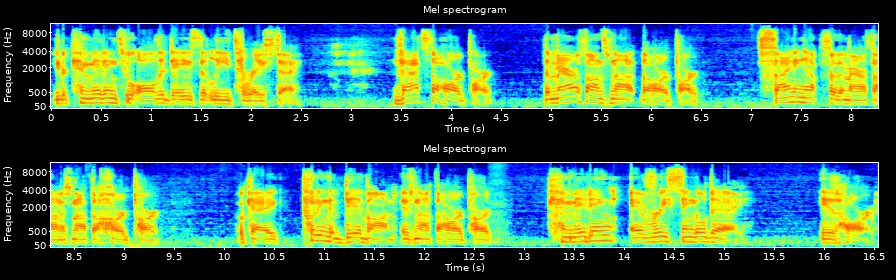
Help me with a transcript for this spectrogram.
You're committing to all the days that lead to race day. That's the hard part. The marathon's not the hard part. Signing up for the marathon is not the hard part. Okay? Putting the bib on is not the hard part. Committing every single day is hard.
